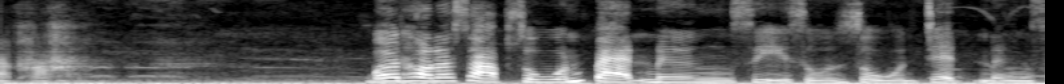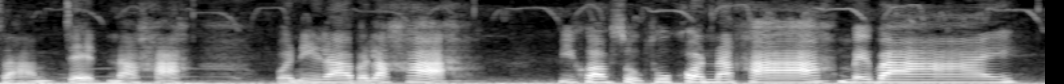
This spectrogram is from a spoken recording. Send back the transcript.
นะคะ เบอร์โทรศัพท์ 0814007137 นะคะ วันนี้ลาไปแล้วค่ะ มีความสุขทุกคนนะคะ บ๊ายบาย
